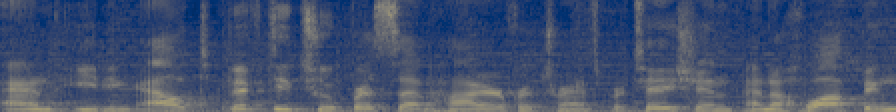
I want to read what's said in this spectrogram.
and eating out, 52% higher for transportation, and a whopping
